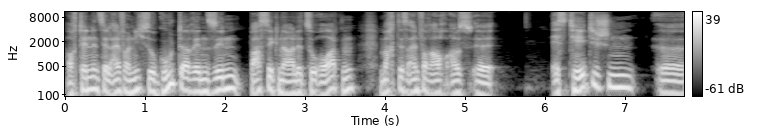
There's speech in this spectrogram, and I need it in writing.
auch tendenziell einfach nicht so gut darin sind, Basssignale zu orten, macht es einfach auch aus äh, ästhetischen äh,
